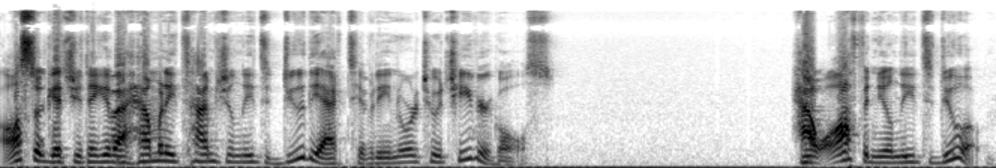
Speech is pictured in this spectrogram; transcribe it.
Also gets you thinking about how many times you'll need to do the activity in order to achieve your goals. How often you'll need to do them.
